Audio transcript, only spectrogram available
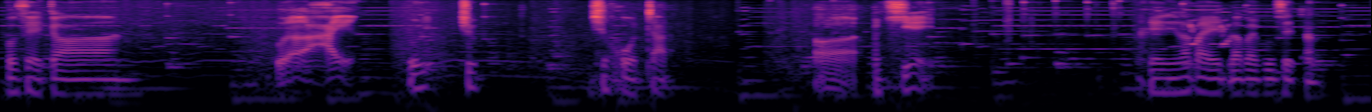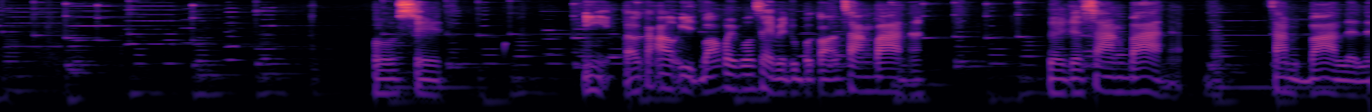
โปรเซสก่อนว้ายอุ้ยชุบชื่อโคตรจัด เอ่อโอเคโอเคนี่เราไปเราไปโปรเซสกันโปรเซสนี่เราก็เอาอิฐบล็อกไปโปรเซสเป็นอุปกรณ์สร้างบ้านนะเราจะสร้างบ้านอะแบบสร้างเป็นบ้านเลยอะไร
